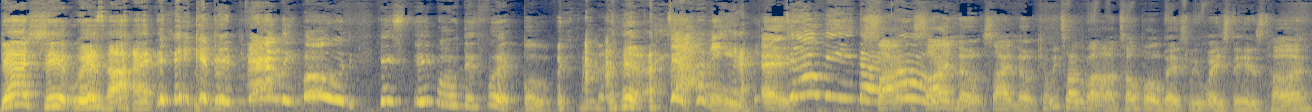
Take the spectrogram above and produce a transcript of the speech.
That shit was hot. he could be barely moved. He, he moved his foot. Boom. Tell me. Hey. Tell me that. Side, side note, side note. Can we talk about how Toppo basically wasted his time?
